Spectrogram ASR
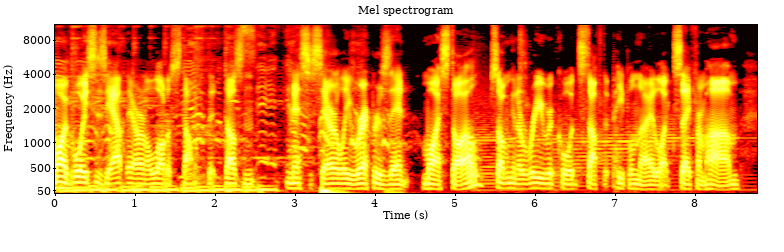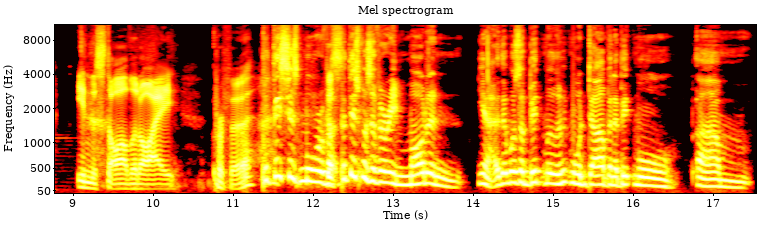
my voice is out there on a lot of stuff that doesn't necessarily represent my style. So I'm going to re-record stuff that people know, like Safe from Harm, in the style that I prefer. But this is more of a. But this was a very modern. You know, there was a bit more, a bit more dub and a bit more. Um,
